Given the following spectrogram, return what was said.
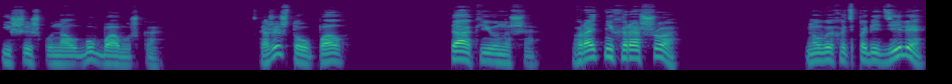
и шишку на лбу бабушка. «Скажи, что упал». «Так, юноша, врать нехорошо». «Ну вы хоть победили?»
